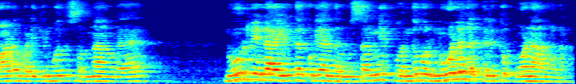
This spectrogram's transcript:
பாடம் படிக்கும்போது சொன்னாங்க. நூறு எழுதக்கூடிய அந்த முசன்னிப் வந்து ஒரு நூலகத்திற்கு போனாங்களாம்.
